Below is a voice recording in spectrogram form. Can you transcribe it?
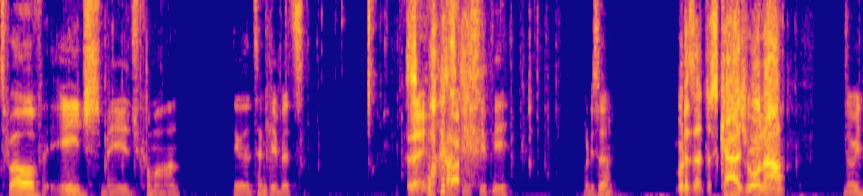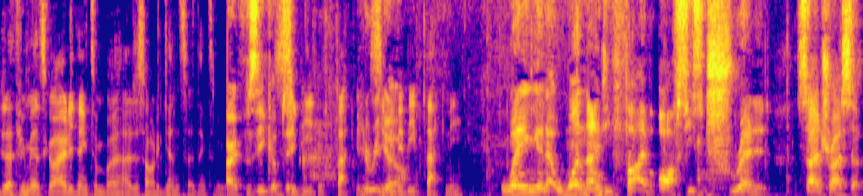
12 age mage, come on. Think of the 10k bits. Hey, Fuck what? you, CP. What do you say? What is that, just casual now? No, he did that three minutes ago. I already thanked him, but I just saw it again, so I thanked him. again. Alright, physique update. CP, fuck me. Here we CP, go. baby, fuck me. Weighing in at 195, off-season shredded. Side tricep.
